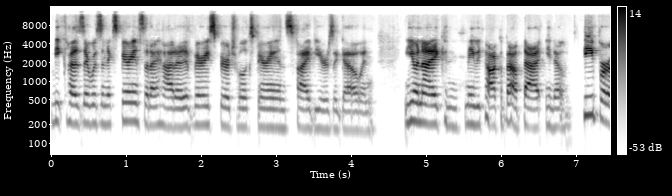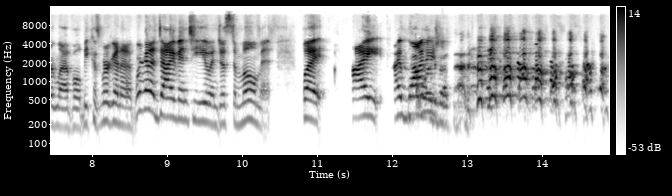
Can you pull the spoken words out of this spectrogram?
because there was an experience that I had, a very spiritual experience five years ago. And you and I can maybe talk about that, you know, deeper level because we're gonna we're gonna dive into you in just a moment. But I I wanted about that.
